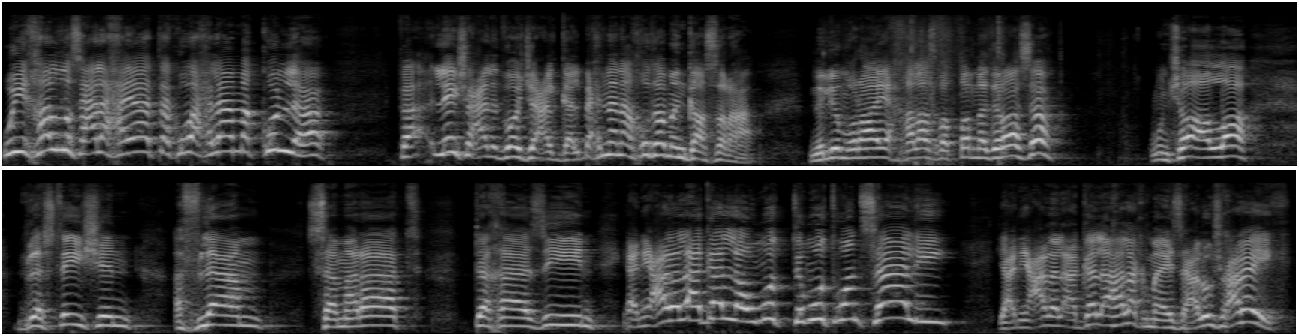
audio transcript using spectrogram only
ويخلص على حياتك وأحلامك كلها. فليش على وجع القلب؟ إحنا نأخذها من قاصرها. من اليوم ورايح خلاص بطلنا دراسة وإن شاء الله PlayStation أفلام سمرات تخازين يعني على الأقل لو مت تموت وأنت سالي. يعني على الأقل أهلك ما يزعلوش عليك.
